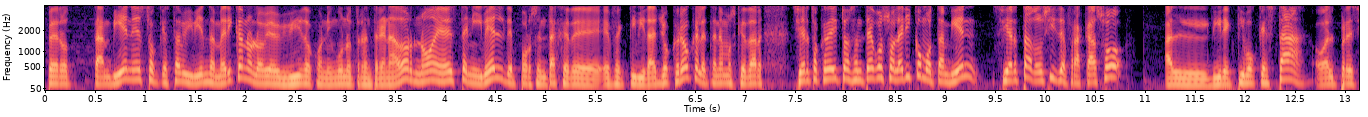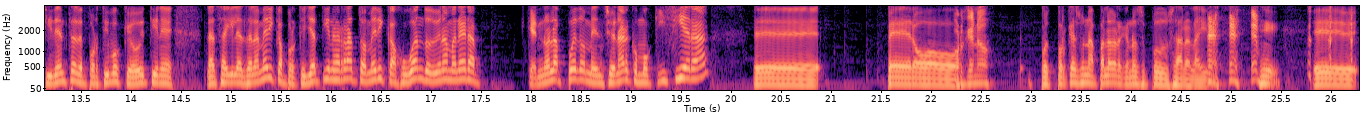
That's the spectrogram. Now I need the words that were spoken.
Pero también esto que está viviendo América no lo había vivido con ningún otro entrenador, no a este nivel de porcentaje de efectividad. Yo creo que le tenemos que dar cierto crédito a Santiago Solari, como también cierta dosis de fracaso al directivo que está o al presidente deportivo que hoy tiene las Águilas del América, porque ya tiene rato América jugando de una manera que no la puedo mencionar como quisiera, eh, pero... ¿Por qué no? Pues porque es una palabra que no se puede usar al aire. Eh,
